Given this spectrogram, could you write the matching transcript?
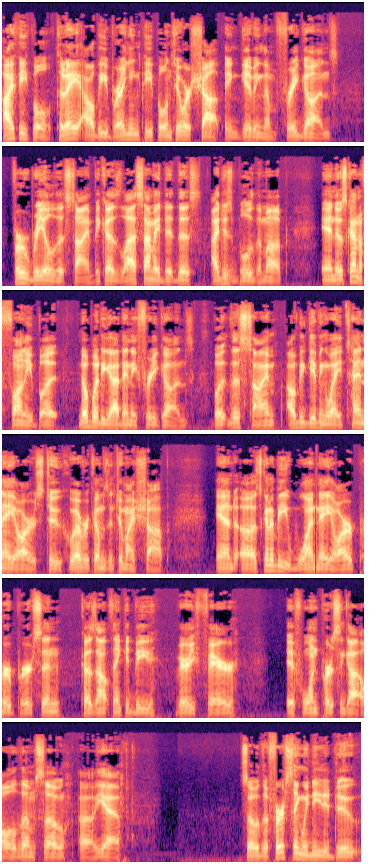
Hi people, today I'll be bringing people into our shop and giving them free guns. For real this time, because last time I did this, I just blew them up. And it was kind of funny, but nobody got any free guns. But this time, I'll be giving away 10 ARs to whoever comes into my shop. And uh, it's going to be 1 AR per person, because I don't think it'd be very fair if one person got all of them, so uh, yeah. So the first thing we need to do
